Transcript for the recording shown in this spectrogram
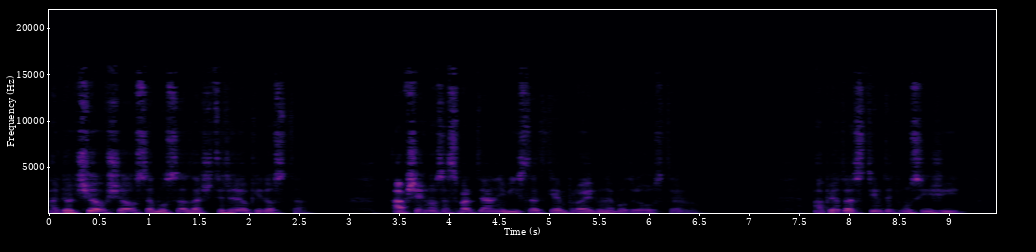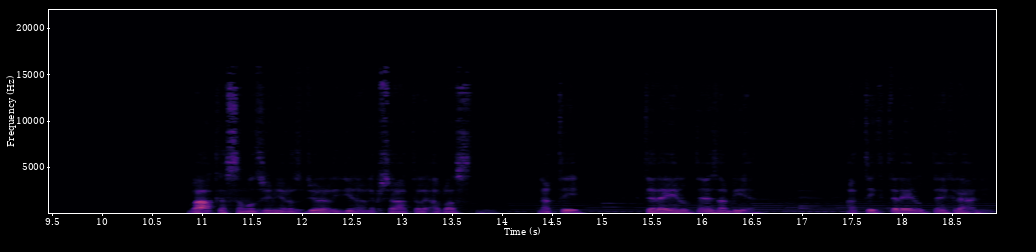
a do čeho všeho se musel za čtyři roky dostat. A všechno se smrtelným výsledkem pro jednu nebo druhou stranu. A Piotr s tím teď musí žít. Válka samozřejmě rozděluje lidi na nepřátele a vlastní, na ty, které je nutné zabíjet a ty, které je nutné chránit.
